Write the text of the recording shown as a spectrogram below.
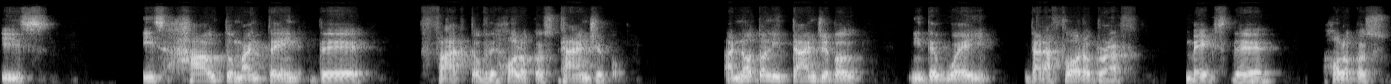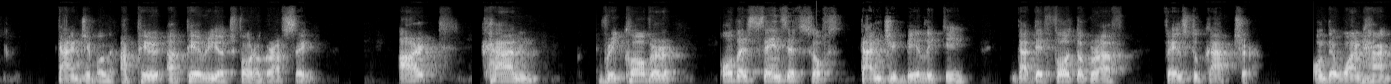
is, is how to maintain the fact of the Holocaust tangible And not only tangible in the way that a photograph makes the Holocaust tangible, a, per- a period photograph, say. Art can recover other senses of tangibility that the photograph fails to capture, on the one hand.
